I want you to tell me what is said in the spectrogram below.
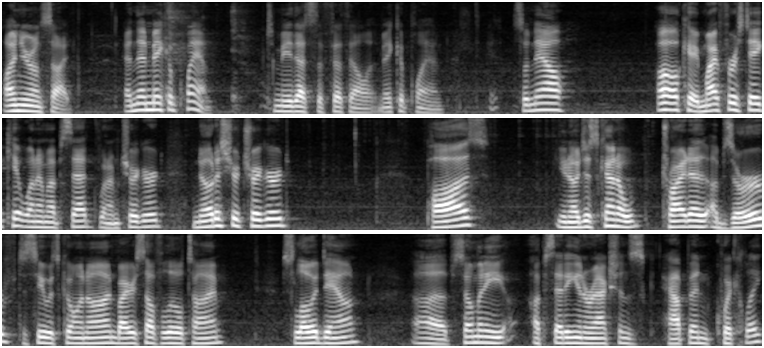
on your own side. And then make a plan. To me, that's the fifth element. Make a plan. So now, oh, okay, my first aid kit when I'm upset, when I'm triggered. Notice you're triggered. Pause. You know, just kind of try to observe to see what's going on. Buy yourself a little time. Slow it down. Uh, so many upsetting interactions happen quickly.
